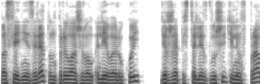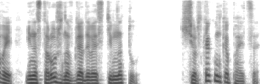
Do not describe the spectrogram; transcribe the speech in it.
Последний заряд он прилаживал левой рукой, держа пистолет с глушителем в правой и настороженно вглядываясь в темноту. Черт, как он копается.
